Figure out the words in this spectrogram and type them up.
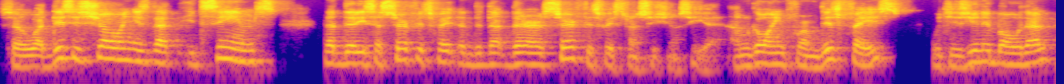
So what this is showing is that it seems that there is a surface phase, that there are surface phase transitions here. I'm going from this phase, which is unimodal,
